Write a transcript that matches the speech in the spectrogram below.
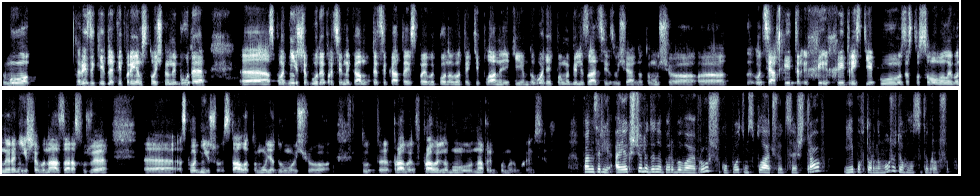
Тому ризиків для підприємств точно не буде. Е, складніше буде працівникам ТЦК та СП виконувати ті плани, які їм доводять по мобілізації, звичайно, тому що е, оця хитр, хитрість, яку застосовували вони раніше, вона зараз уже складнішою стала. Тому я думаю, що тут е, в правильному напрямку ми рухаємося. Пане Сергій, а якщо людина перебуває в розшуку, потім сплачує цей штраф, її повторно можуть оголосити в розшук?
